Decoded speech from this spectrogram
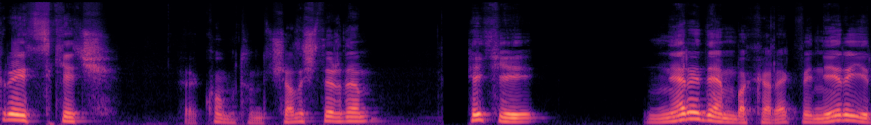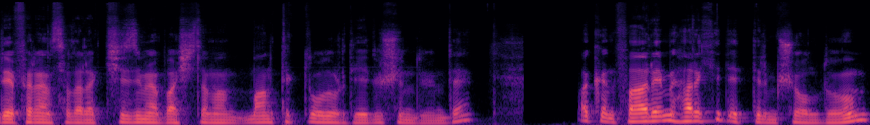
Create Sketch e, komutunu çalıştırdım. Peki nereden bakarak ve nereyi referans alarak çizime başlamam mantıklı olur diye düşündüğümde bakın faremi hareket ettirmiş olduğum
